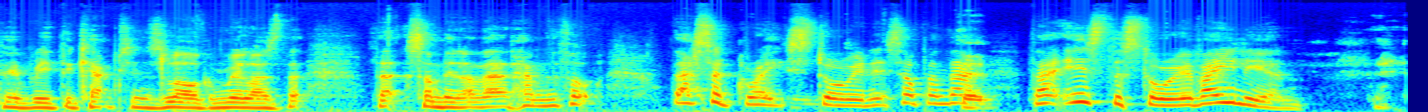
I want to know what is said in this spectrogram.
they read the captain's log and realise that that something like that happened. I thought that's a great story in itself, and that that is the story of Alien.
